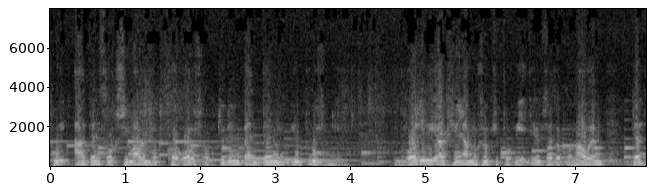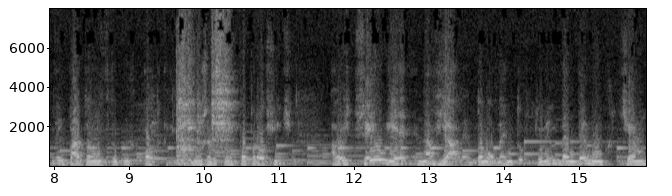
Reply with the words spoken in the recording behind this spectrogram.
Twój adres otrzymałem od kogoś, o którym będę mówił później. Gwoli wyjaśnienia muszę Ci powiedzieć, że dokonałem pewnych bardzo niezwykłych odkryć. Muszę Cię poprosić, abyś przyjął je na wiarę do momentu, w którym będę mógł Cię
